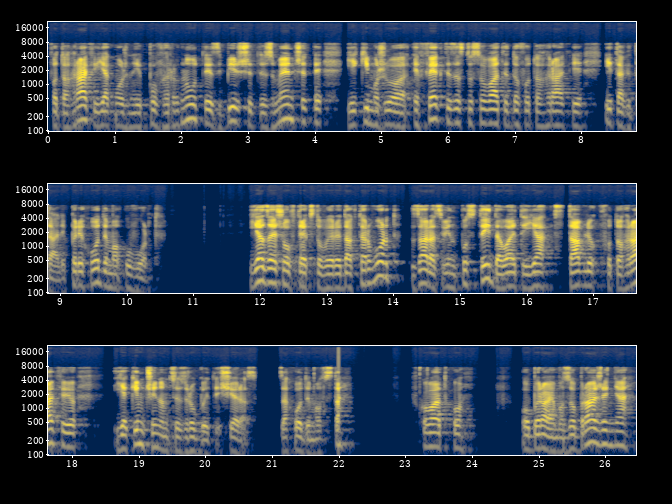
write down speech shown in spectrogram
фотографію, як можна її повернути, збільшити, зменшити, які, можливо, ефекти застосувати до фотографії і так далі. Переходимо у Word. Я зайшов в текстовий редактор Word. зараз він пустий. Давайте я вставлю фотографію. Яким чином це зробити? Ще раз. Заходимо в ста вкладку, обираємо зображення.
